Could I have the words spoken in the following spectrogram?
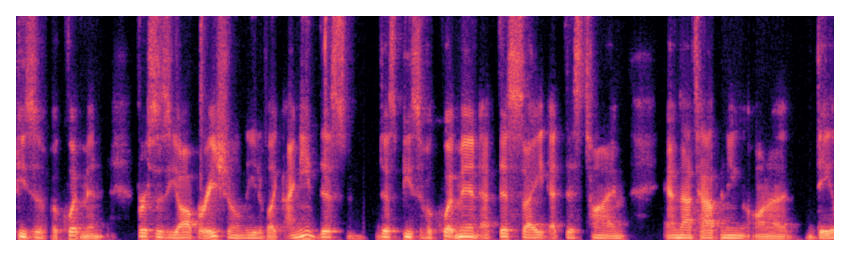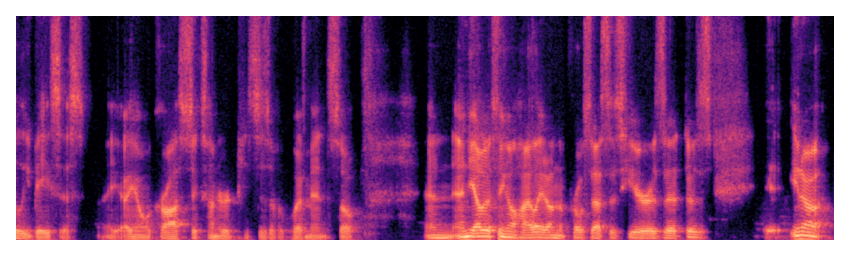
pieces of equipment versus the operational need of like, I need this this piece of equipment at this site at this time, and that's happening on a daily basis, you know, across 600 pieces of equipment. So, and and the other thing I'll highlight on the processes here is that there's, you know,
